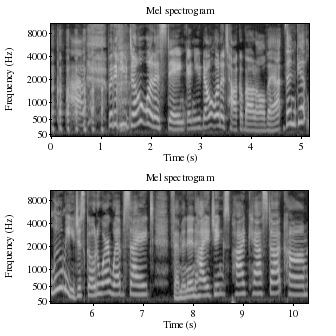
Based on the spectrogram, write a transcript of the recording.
But if you don't want to stink and you don't want to talk about all that, then get Lumi. Just go to our website, femininehijinkspodcast.com.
